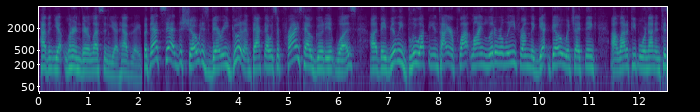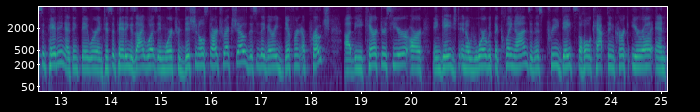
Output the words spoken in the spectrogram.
haven't yet learned their lesson yet, have they? But that said, the show is very good. In fact, I was surprised how good it was. Uh, they really blew up the entire plot line literally from the get go, which I think a lot of people were not anticipating. I think they were anticipating, as I was, a more traditional Star Trek show. This is a very different approach. Uh, the characters here are engaged in a war with the Klingons, and this predates the whole Captain Kirk era. And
